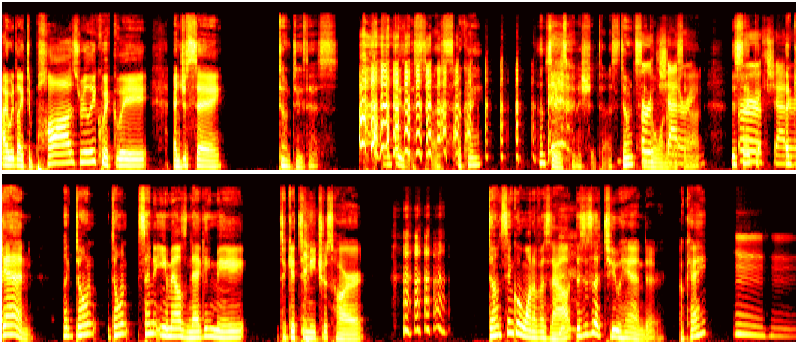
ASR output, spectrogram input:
I would like to pause really quickly and just say, don't do this. Don't do this to us, okay? Don't say this kind of shit to us. Don't single one of us out. Earth-shattering. Like Earth-shattering. again, like don't don't send emails negging me to get to Mitra's heart. don't single one of us out. This is a two-hander, okay? mm-hmm.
